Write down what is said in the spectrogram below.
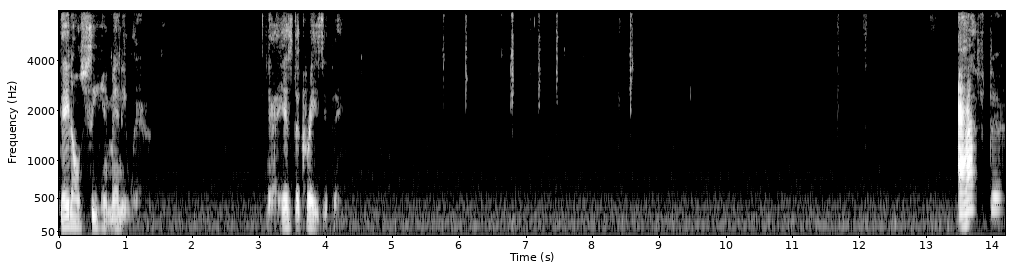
They don't see him anywhere. Now, here's the crazy thing. After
